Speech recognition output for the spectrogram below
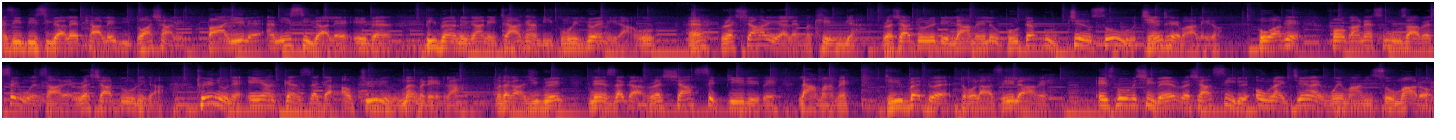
ICBC ကလည်းဖြာလိုက်ပြီးသွားရှာလိုက်။ဘာရေးလဲ MEC ကလည်း A ban B ban တွေကနေကြားခံပြီးငွေလွှဲနေတာဟုတ်။အဲရုရှားတွေကလည်းမခေဘူးဗျ။ရုရှားတိုးရစ်တွေလာမယ်လို့ဘူတက်ပူကျင်ဆိုးကိုဂျင်းထဲပါလေတော့။ ဟိုအပြင်ဖော်ကာနဲ့စမူစာပဲစိတ်ဝင်စားတဲ့ရုရှားတိုးတွေကထွေးညိုနဲ့အင်အားကန်ဇက်ကအောက်ကျွေးတွေကိုမှတ်မတယ်လား။မတကယူကရိန်းနယ်ဇက်ကရုရှားစစ်ပြေးတွေပဲလာမှမယ်။ဒီဘက်အတွက်ဒေါ်လာဈေးလားပဲ။ expo မရှိပဲရုရှားစီတွေအုံလိုက်ကျင်းလိုက်ဝင်มาပြီးဆိုမှတော့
